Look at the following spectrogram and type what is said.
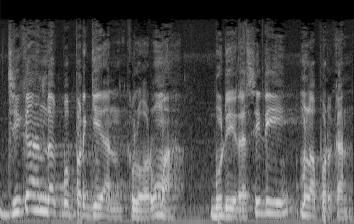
jika hendak bepergian keluar rumah. Budi Rasidi melaporkan.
